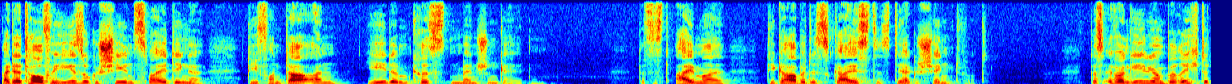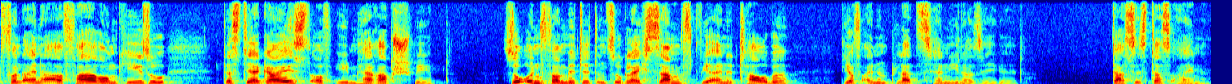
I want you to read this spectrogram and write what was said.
Bei der Taufe Jesu geschehen zwei Dinge, die von da an jedem Christenmenschen gelten. Das ist einmal die Gabe des Geistes, der geschenkt wird. Das Evangelium berichtet von einer Erfahrung Jesu, dass der Geist auf ihm herabschwebt, so unvermittelt und sogleich sanft wie eine Taube, die auf einem Platz herniedersegelt. Das ist das eine.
